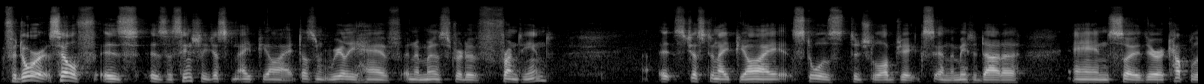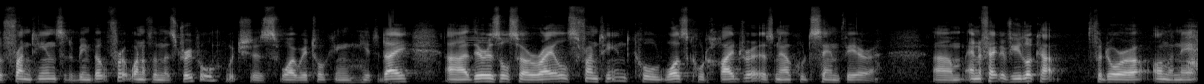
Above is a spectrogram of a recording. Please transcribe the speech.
Fedora itself is, is essentially just an API. It doesn't really have an administrative front end. It's just an API. It stores digital objects and the metadata and so there are a couple of front ends that have been built for it. One of them is Drupal, which is why we're talking here today. Uh, there is also a Rails front end called was called Hydra, is now called Samvera. Um, and in fact, if you look up Fedora on the net,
